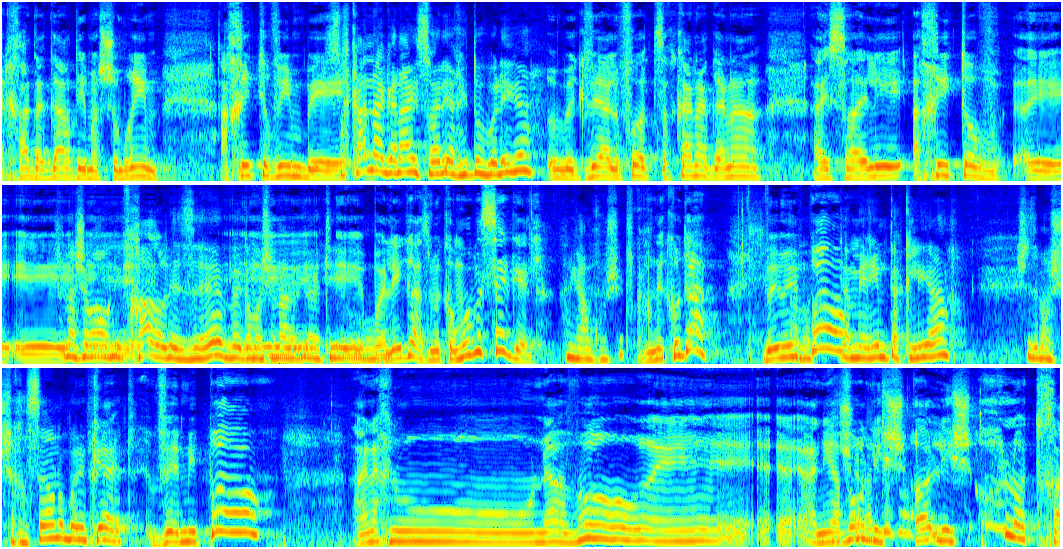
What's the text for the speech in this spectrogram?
אחד הגארדים השומרים הכי טובים ב... שחקן ההגנה הישראלי הכי טוב בליגה? בגביע האלופות, שחקן ההגנה הישראלי הכי טוב אה, אה, שנה שעברה הוא אה, נבחר לזה, וגם השנה לדעתי הוא... בליגה, אז מקומו בסגל, אני גם חושב ככה. נקודה. ומפה, גם הרים את הכלייה, שזה משהו שחסר לנו כן, בנבחרת. ומפה אנחנו נעבור, אני אעבור לשאול, אותך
